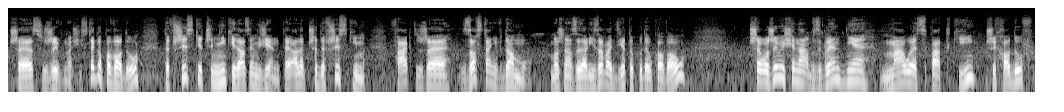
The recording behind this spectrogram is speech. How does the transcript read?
przez żywność. I z tego powodu te wszystkie czynniki razem wzięte, ale przede wszystkim fakt, że zostań w domu można zrealizować z dietą pudełkową, przełożyły się na względnie małe spadki przychodów,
